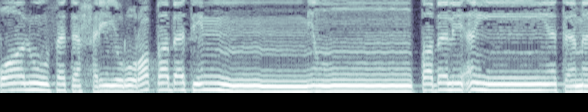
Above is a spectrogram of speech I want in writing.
قالوا فتحرير رقبة من قبل أن يتماسا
